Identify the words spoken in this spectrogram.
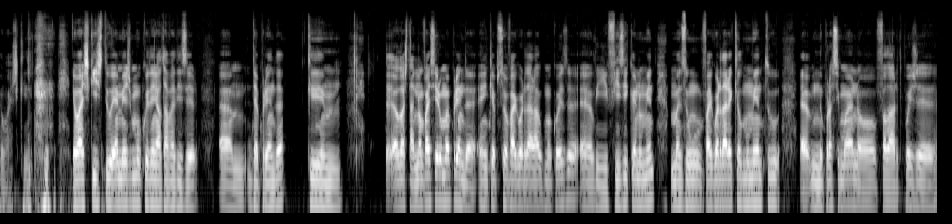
Eu acho que. eu acho que isto é mesmo o que o Daniel estava a dizer ahm, da prenda. Que. Eh, lá está, não vai ser uma prenda em que a pessoa vai guardar alguma coisa ali física no momento, mas um vai guardar aquele momento ah, no próximo ano ou falar depois eh,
